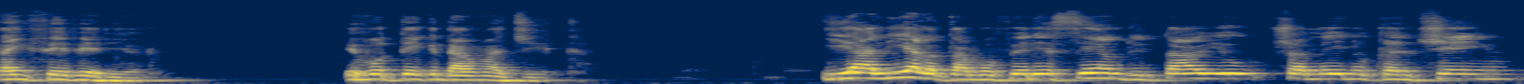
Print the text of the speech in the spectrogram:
Tá em fevereiro. Eu vou ter que dar uma dica. E ali ela estava oferecendo e tal, e eu chamei no cantinho,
